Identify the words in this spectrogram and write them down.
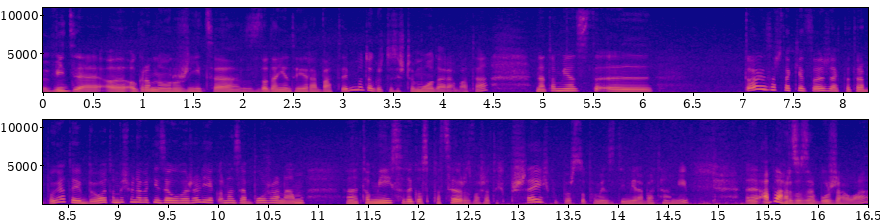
widzę e, ogromną różnicę z dodaniem tej rabaty, mimo tego, że to jest jeszcze młoda rabata. Natomiast e, to jest też takie coś, że jak ta trampolina tutaj była, to myśmy nawet nie zauważyli, jak ona zaburza nam e, to miejsce tego spaceru, zwłaszcza tych przejść po prostu pomiędzy tymi rabatami, a bardzo zaburzała.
